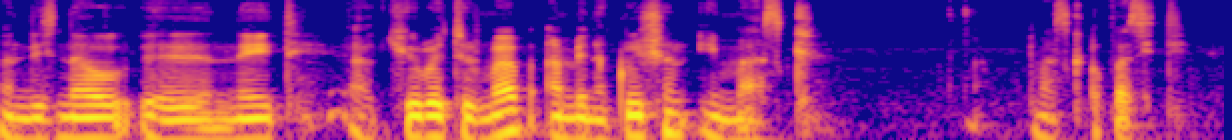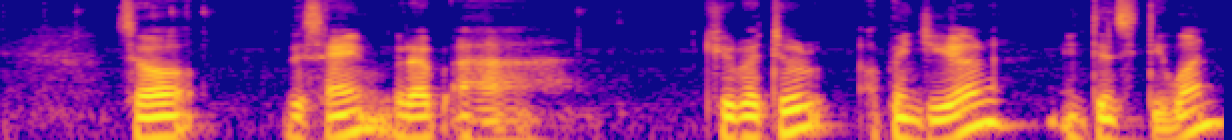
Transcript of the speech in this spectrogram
And this node uh, need a curvature map ambient occlusion in mask mask opacity. So the same grab a curvature OpenGL intensity 1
